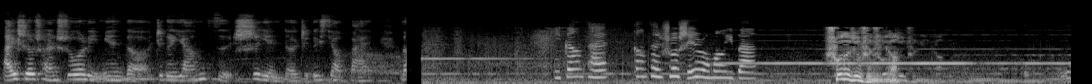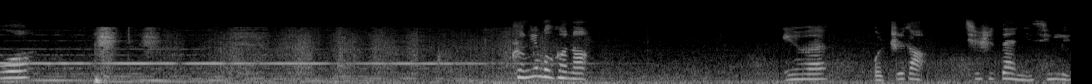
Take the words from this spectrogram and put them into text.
《白蛇传说》里面的这个杨紫饰演的这个小白。你刚才刚才说谁容貌一般？说的就是你啊！我肯定不可能，因为我知道，其实，在你心里，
